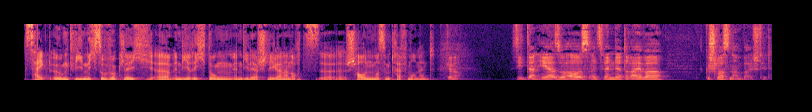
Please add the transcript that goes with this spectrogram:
zeigt irgendwie nicht so wirklich äh, in die Richtung, in die der Schläger dann auch äh, schauen muss im Treffmoment. Genau. Sieht dann eher so aus, als wenn der Driver geschlossen am Ball steht.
